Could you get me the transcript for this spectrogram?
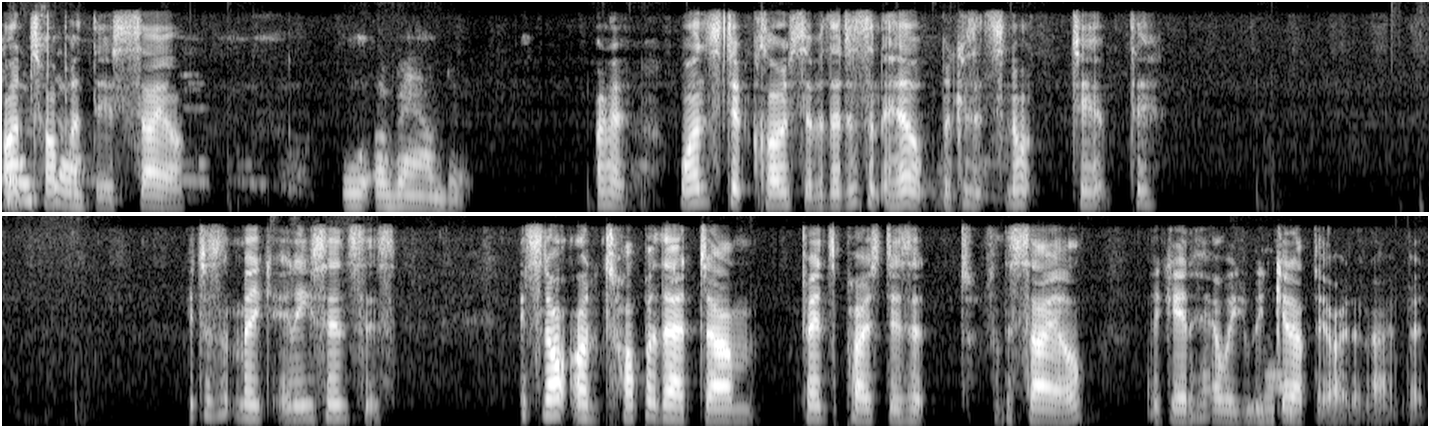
on top of this sail. Or around it. Okay, one step closer, but that doesn't help because it's not down there. It doesn't make any sense. This, it's not on top of that um fence post, is it, for the sail? Again, how we we get up there, I don't know, but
